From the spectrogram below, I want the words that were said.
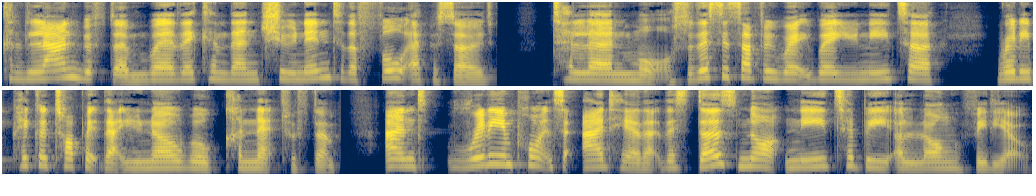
can land with them where they can then tune into the full episode to learn more. So this is something where, where you need to really pick a topic that you know will connect with them. And really important to add here that this does not need to be a long video.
